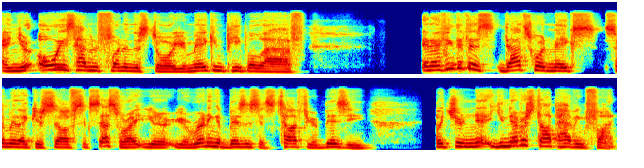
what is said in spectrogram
And you're always having fun in the store. You're making people laugh. And I think that this that's what makes somebody like yourself successful, right? You're, you're running a business. It's tough. You're busy, but you're ne- you never stop having fun.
